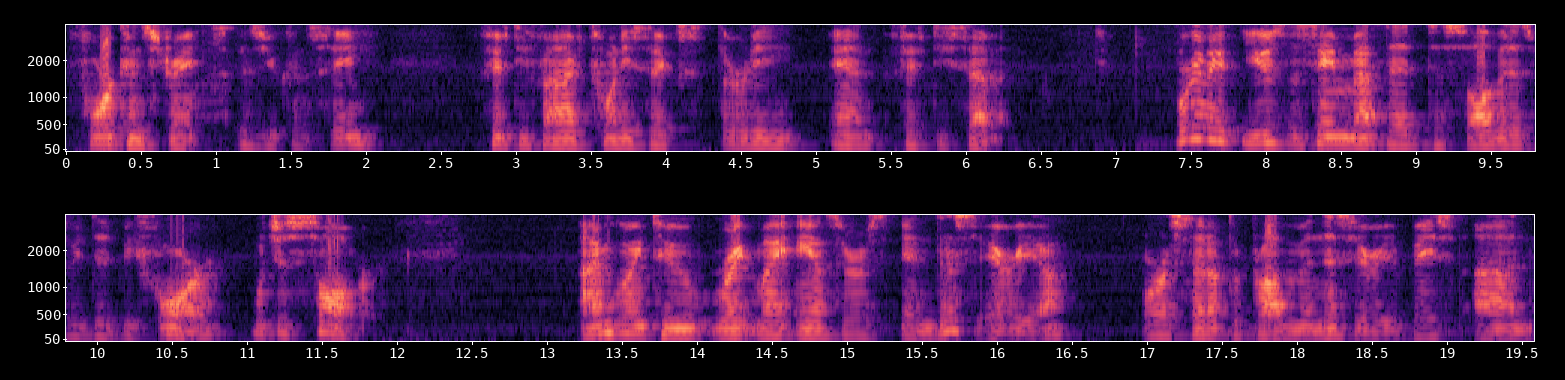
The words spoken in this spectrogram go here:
four constraints, as you can see, 55, 26, 30, and 57. We're going to use the same method to solve it as we did before, which is solver. I'm going to write my answers in this area or set up the problem in this area based on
